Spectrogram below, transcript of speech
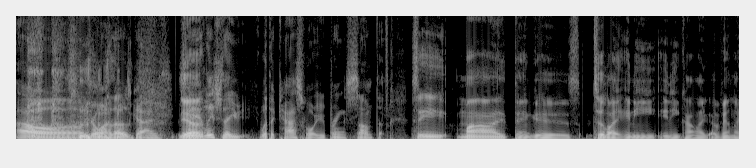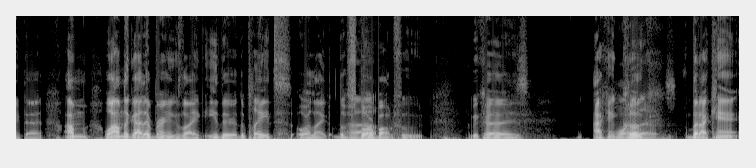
Oh, you're one of those guys. Yeah. See, at least they with a casserole you bring something. See, my thing is to like any any kind of like event like that. I'm well, I'm the guy that brings like either the plates or like the Oh. store bought food because I can one cook, but I can't.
